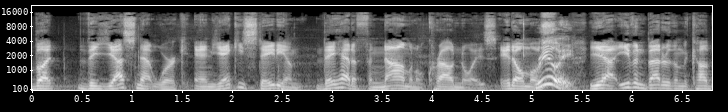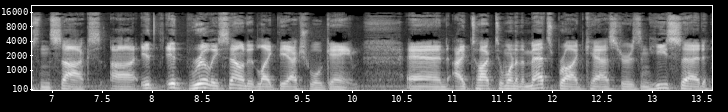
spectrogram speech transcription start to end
But the Yes Network and Yankee Stadium, they had a phenomenal crowd noise. It almost really, yeah, even better than the Cubs and Sox. Uh, it it really sounded like the actual game. And I talked to one of the Mets broadcasters, and he said,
